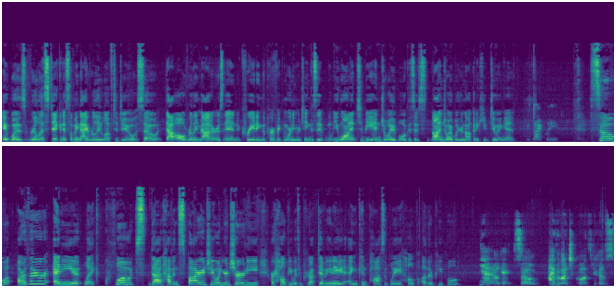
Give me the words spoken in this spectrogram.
it was realistic and it's something that I really love to do. So that all really matters in creating the perfect morning routine because you want it to be enjoyable because if it's not enjoyable, you're not going to keep doing it. Exactly. So, are there any like quotes that have inspired you on your journey or help you with your productivity and can possibly help other people? Yeah, okay. So, I have a bunch of quotes because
